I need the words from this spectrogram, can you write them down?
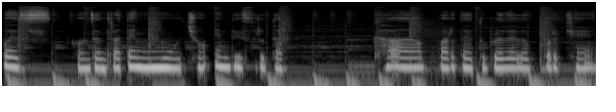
pues concéntrate mucho en disfrutar cada parte de tu proceso porque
